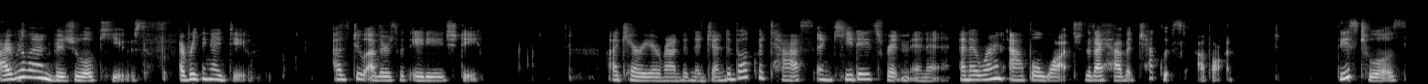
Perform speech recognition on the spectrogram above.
I rely on visual cues for everything I do, as do others with ADHD. I carry around an agenda book with tasks and key dates written in it, and I wear an Apple Watch that I have a checklist app on. These tools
